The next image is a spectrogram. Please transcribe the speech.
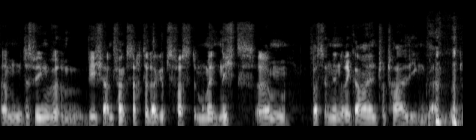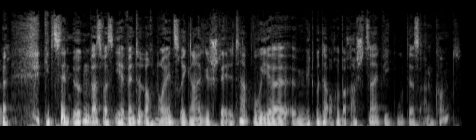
ähm, deswegen, wie ich anfangs sagte, da gibt's fast im Moment nichts, ähm, was in den Regalen total liegen bleiben würde. Gibt es denn irgendwas, was ihr eventuell auch neu ins Regal gestellt habt, wo ihr äh, mitunter auch überrascht seid, wie gut das ankommt?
